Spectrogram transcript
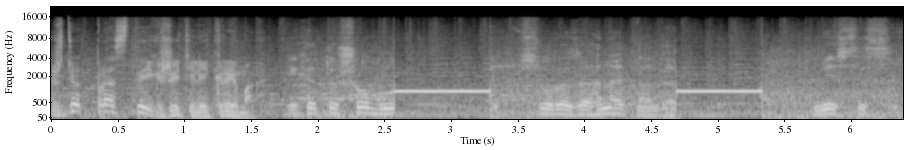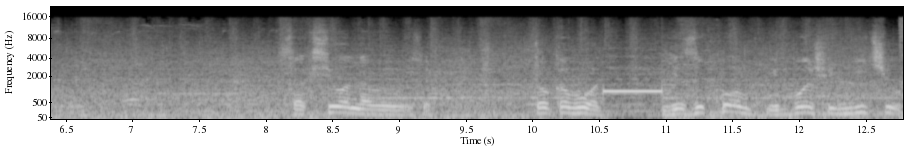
ждет простых жителей Крыма. Их эту шоблу всю разогнать надо вместе с, с Аксеновым. Только вот языком и больше ничего.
